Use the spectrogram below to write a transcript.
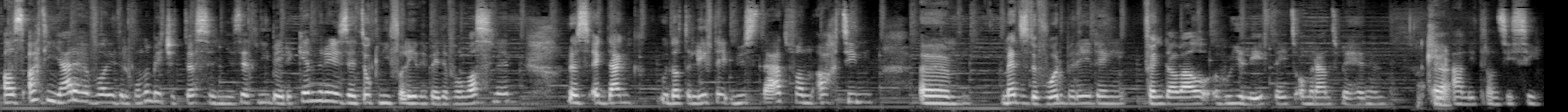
als 18-jarige val je er gewoon een beetje tussen. Je zit niet bij de kinderen, je zit ook niet volledig bij de volwassenen. Dus ik denk hoe dat de leeftijd nu staat van 18, um, met de voorbereiding, vind ik dat wel een goede leeftijd om eraan te beginnen okay. uh, aan die transitie.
